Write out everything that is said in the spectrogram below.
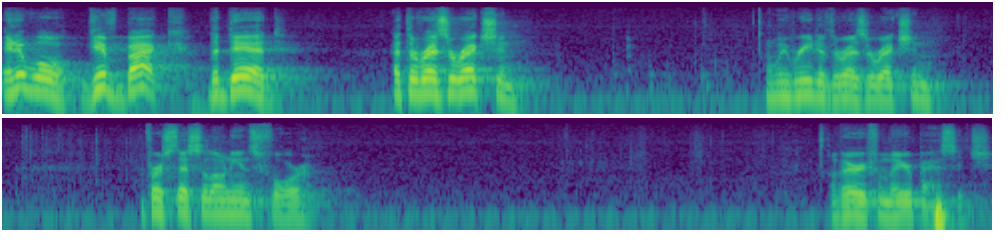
and it will give back the dead at the resurrection. And we read of the resurrection in 1 Thessalonians 4. A very familiar passage.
